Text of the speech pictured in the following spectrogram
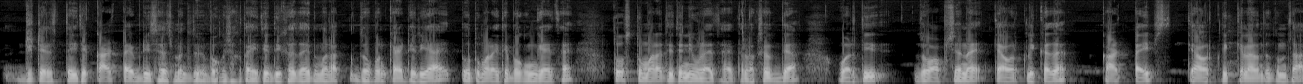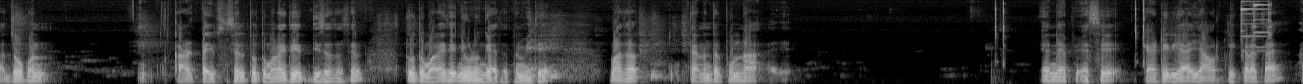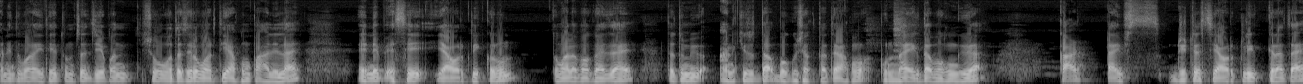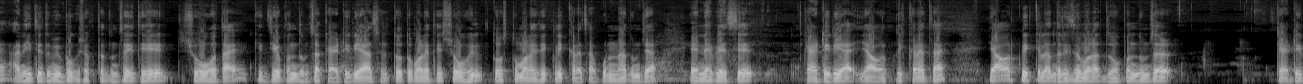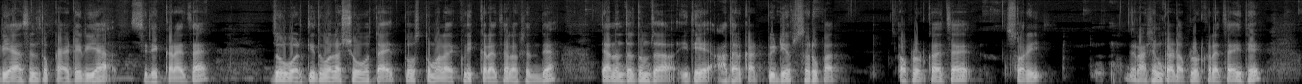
डिटेल्स तर इथे कार्ड टाईप डिटेल्समध्ये तुम्ही बघू शकता इथे दिसत आहे तुम्हाला जो पण क्रायटेरिया आहे तो तुम्हाला इथे बघून घ्यायचा आहे. तोच तुम्हाला तिथे निवडायचा आहे. तर लक्षात द्या वरती जो ऑप्शन आहे त्यावर क्लिक करायचा कार्ड टाईप्स त्यावर क्लिक केल्यानंतर तुमचा जो पण कार्ड टाईप्स असेल तो तुम्हाला इथे दिसत असेल तो तुम्हाला इथे निवडून घ्यायचा. तर मी इथे माझा त्यानंतर पुन्हा N F S A criteria यावर क्लिक करायचा आहे. आणि तुम्हाला इथे तुमचं जे पण शो होत असेल वरती आपण पाहिलेलं आहे. एन एफ एस ए यावर क्लिक करून तुम्हाला बघायचं आहे. तर तुम्ही आणखीसुद्धा बघू शकता. तर आपण पुन्हा एकदा बघून घेऊया. कार्ड टाईप्स डिटेल्स यावर क्लिक करायचं आहे. आणि इथे तुम्ही बघू शकता तुमचं इथे शो होत आहे की जे पण तुमचा क्रायटेरिया असेल तो तुम्हाला इथे शो होईल. तोच तुम्हाला इथे क्लिक करायचा आहे. पुन्हा तुमच्या N F S A criteria यावर क्लिक करायचा आहे. यावर क्लिक केल्यानंतर इथे तुम्हाला जो पण तुमचा कॅटेरिया असेल तो क्रायटेरिया सिलेक्ट करायचा आहे. जो वरती तुम्हाला शो होत आहे तोच तुम्हाला क्लिक करायचा आहे. लक्षात द्या. त्यानंतर तुमचा इथे Aadhaar card P D F स्वरूपात अपलोड करायचं आहे. सॉरी राशन कार्ड अपलोड करायचं आहे इथे.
